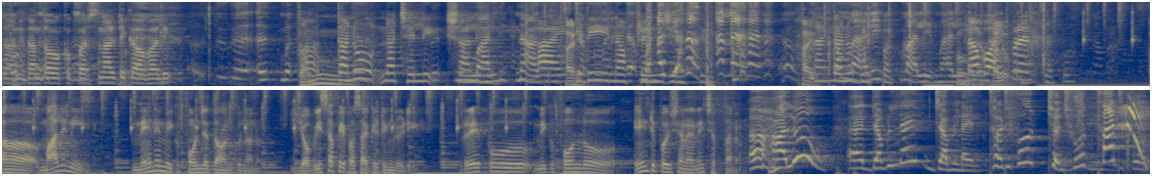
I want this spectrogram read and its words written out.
దానికంతా ఒక పర్సనాలిటీ కావాలి. తను నా చెల్లి శాలిని. ఇది నా ఫ్రెండ్ జిన్సీ తను దీపక్. మాలి మాలి. నా బాయ్ ఫ్రెండ్ మాలిని నేనే మీకు ఫోన్ చేద్దాం అనుకున్నాను. Yo visa papers are getting ready రేపు మీకు ఫోన్లో ఏంటి పొజిషన్ అని చెప్తాను. Hello. Double nine double nine thirty four twenty four thirty four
